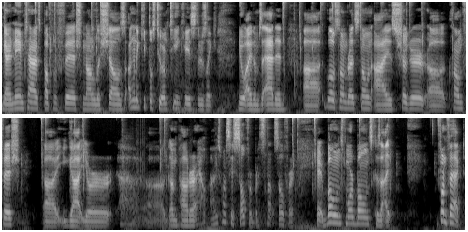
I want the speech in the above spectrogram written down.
Got your name tags, pufferfish, nautilus shells. I'm going to keep those two empty in case there's like new items added. Uh, glowstone, redstone, eyes, sugar, uh, clownfish. Uh, you got your uh, gunpowder. I, I always want to say sulfur, but it's not sulfur. Yeah, bones, more bones, because I... Fun fact,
